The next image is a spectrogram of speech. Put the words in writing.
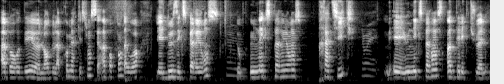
aborder euh, lors de la première question, c'est important d'avoir les deux expériences. Hmm. Donc, une expérience pratique et une expérience intellectuelle.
